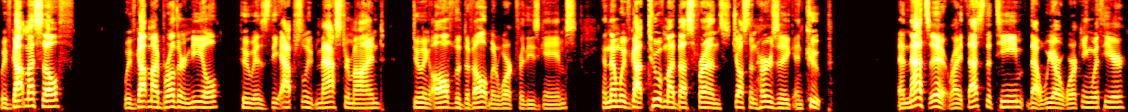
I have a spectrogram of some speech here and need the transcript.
We've got myself, we've got my brother Neil, who is the absolute mastermind doing all of the development work for these games. And then we've got two of my best friends, Justin Herzig and Coop. And that's it, right? That's the team that we are working with here.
